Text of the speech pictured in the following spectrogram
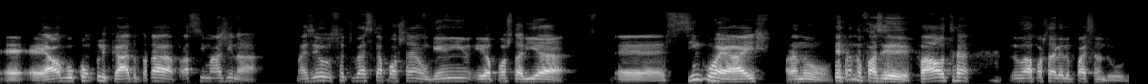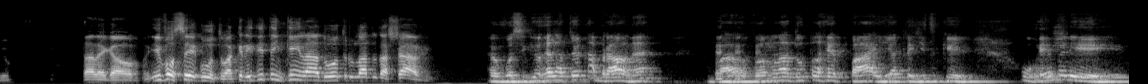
é, é algo complicado para se imaginar. Mas eu, se eu tivesse que apostar em alguém, eu apostaria é, cinco reais para não, não fazer falta. Eu apostaria do Paysandu, viu? Tá legal. E você, Guto? Acredita em quem lá do outro lado da chave? Eu vou seguir o relator Cabral, né? Vamos na dupla repar aí. Acredito que o Remo, ele,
